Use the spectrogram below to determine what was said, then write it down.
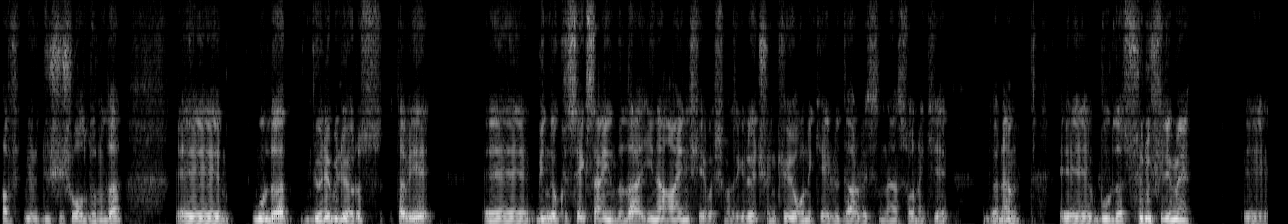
hafif bir düşüş olduğunu da e, burada görebiliyoruz. Tabii e, 1980 yılında da yine aynı şey başımıza geliyor. Çünkü 12 Eylül darbesinden sonraki dönem e, burada sürü filmi e,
